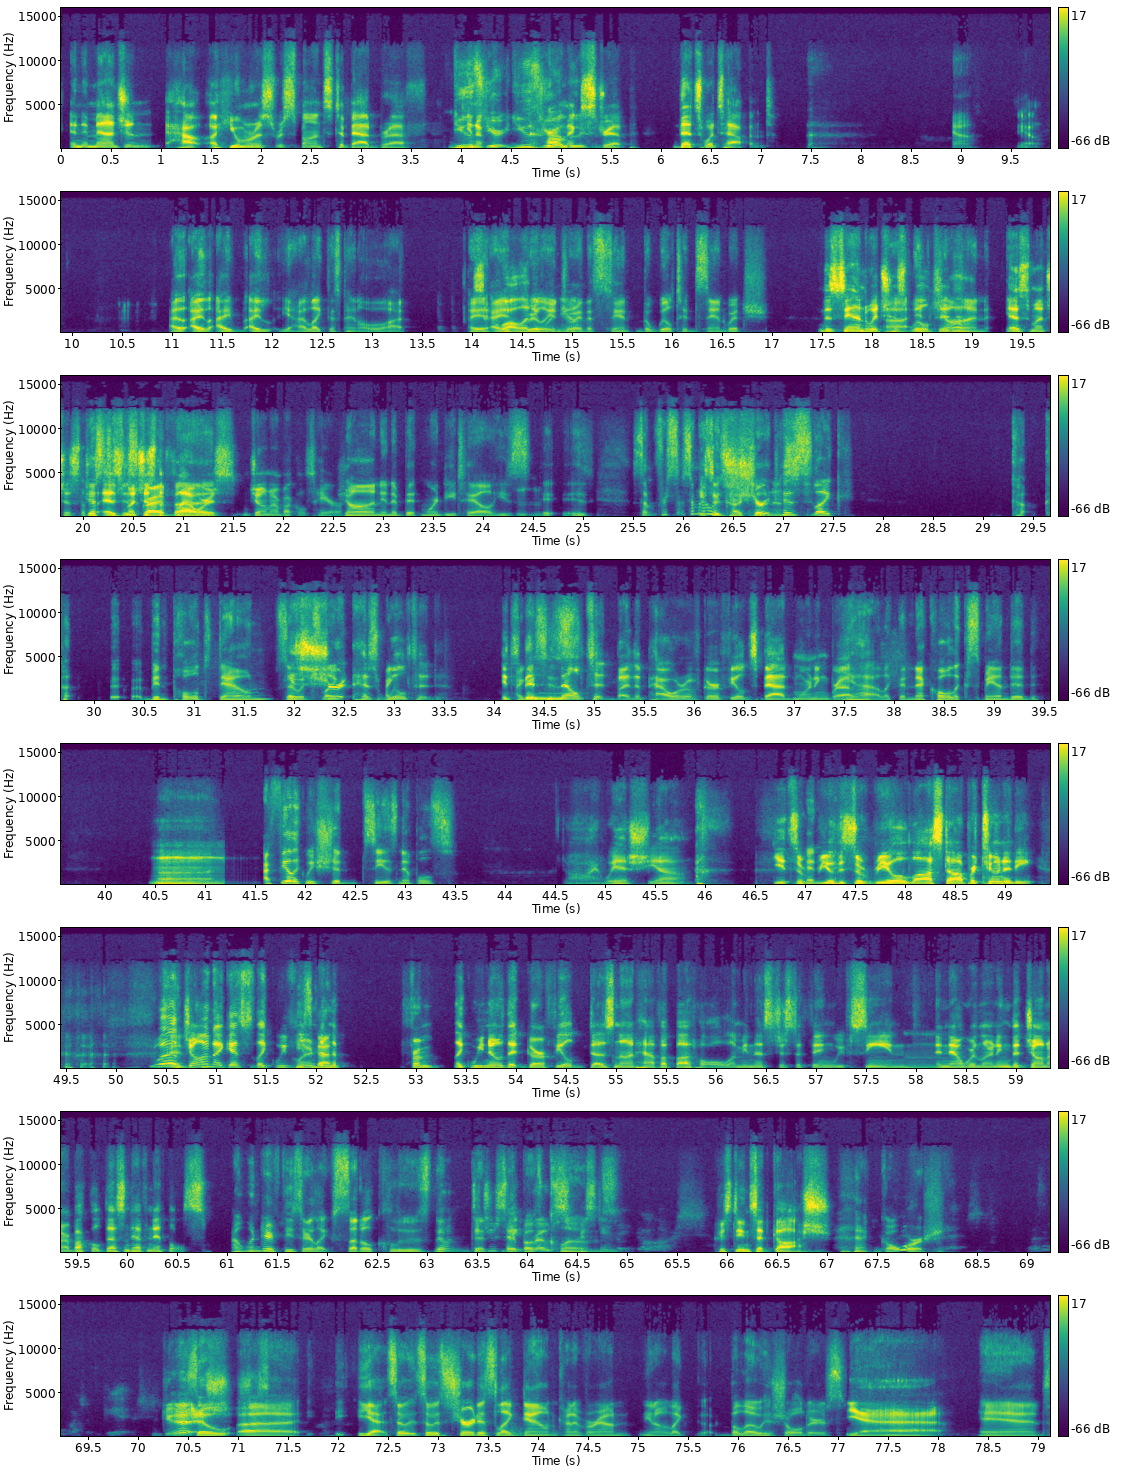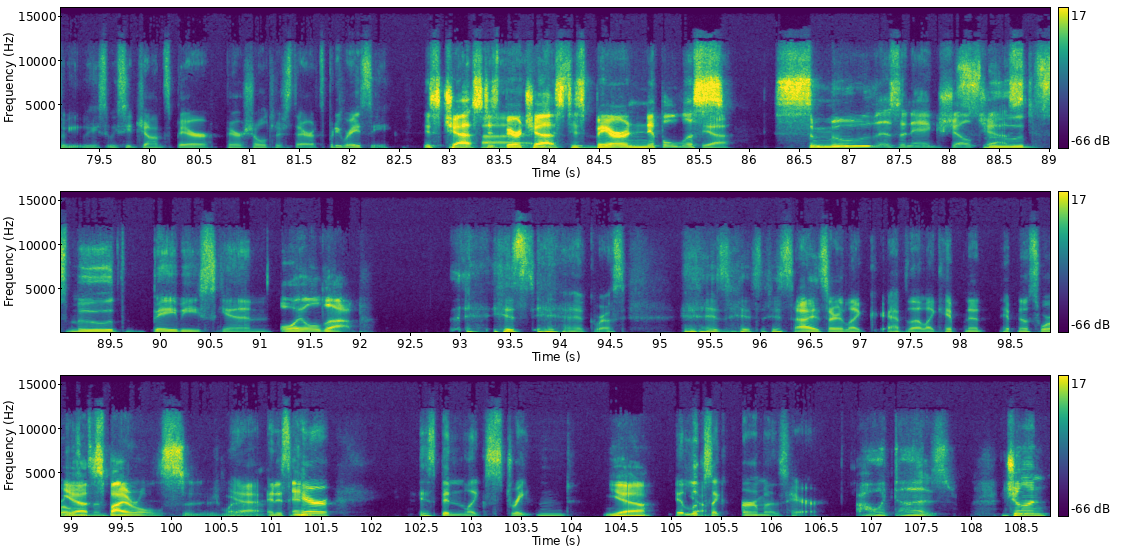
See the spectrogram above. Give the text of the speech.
and imagine how a humorous response to bad breath. Use your use your comic illusion. strip. That's what's happened. Yeah. Yeah. I, I, I, I, yeah, I like this panel a lot. I, It's a I quality really one, enjoy yeah. the san- the wilted sandwich. The sandwich has Uh, wilted John, as much as the just as much as the describe, uh, flowers. John Arbuckle's hair. John, in a bit more detail, he's Mhm. his some for some- somehow a his shirt has like cu- cu- uh, been pulled down, so His it's shirt like has wilted. It's I been his- melted by the power of Garfield's bad morning breath. yeah, like the neck hole expanded. Mm. I feel like we should see his nipples. Oh, I wish. Yeah. It's a And- real. This is a real lost opportunity. Well, John, he- I guess like we've learned got- in the from like we know that Garfield does not have a butthole. I mean, that's just a thing we've seen. Hmm. And now we're learning that John Arbuckle doesn't have nipples. I wonder if these are like subtle clues that, Don't- did that you say they're both gross, clones. Christine? Gosh. Christine said, "Gosh." Gosh. Wasn't gosh, it was gish. Good. So uh yeah, so so his shirt is like down kind of around, you know, like below his shoulders. yeah, And so we, we, we see John's bare bare shoulders there. It's pretty racy. His chest, his Uh, bare chest, his bare nippleless, Yeah. smooth as an eggshell smooth, chest, smooth baby skin. oiled up. His gross. His his his eyes are like have the like hypno hypno swirls. yeah, spirals. uh, yeah, and his And- hair has been like straightened. yeah. It looks like Irma's hair. Oh, it does. John,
